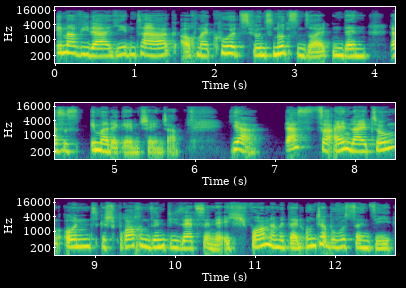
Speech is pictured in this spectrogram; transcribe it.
immer wieder jeden Tag auch mal kurz für uns nutzen sollten, denn das ist immer der Game Changer. Ja, das zur Einleitung und gesprochen sind die Sätze in der Ich-Form, damit dein Unterbewusstsein sie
